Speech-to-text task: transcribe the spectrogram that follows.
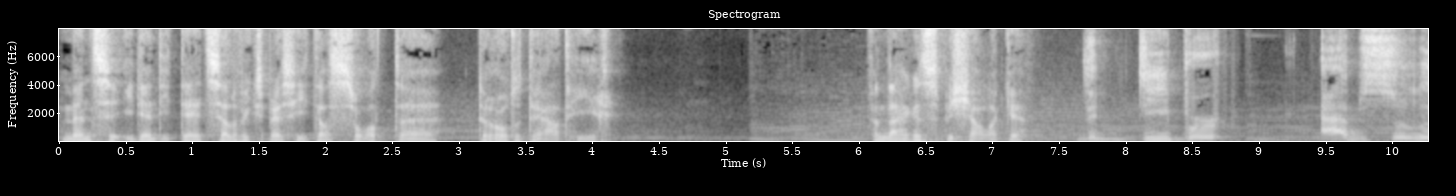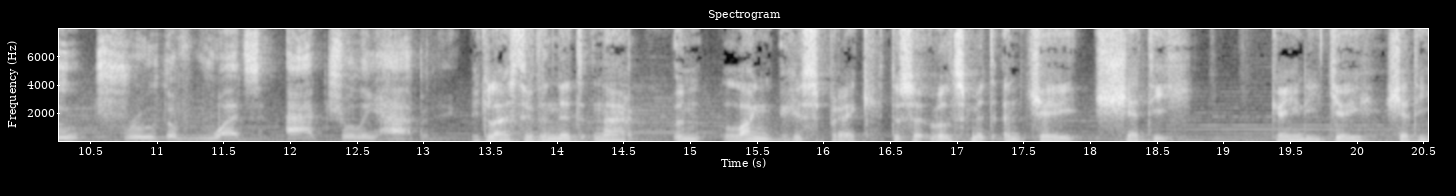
mensen, identiteit, zelfexpressie, dat is zowat uh, de rode draad hier. Vandaag een specialeke. The deeper absolute truth of what's actually happening. Ik luisterde net naar een lang gesprek tussen Will Smith en Jay Shetty. Ken je die, Jay Shetty?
